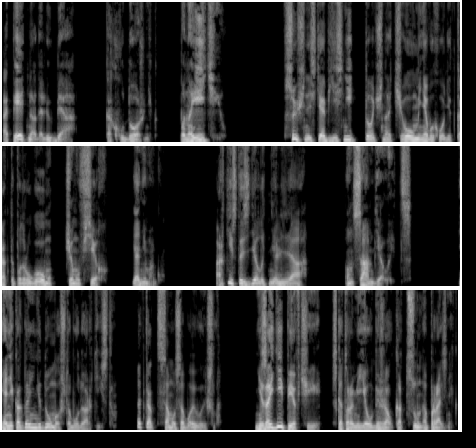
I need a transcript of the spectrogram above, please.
а петь надо любя, как художник, по наитию. В сущности, объяснить точно, отчего у меня выходит как-то по-другому, чем у всех, я не могу. Артиста сделать нельзя, он сам делается. Я никогда и не думал, что буду артистом. Это как-то само собой вышло. Не зайди певчие, с которыми я убежал к отцу на праздник,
